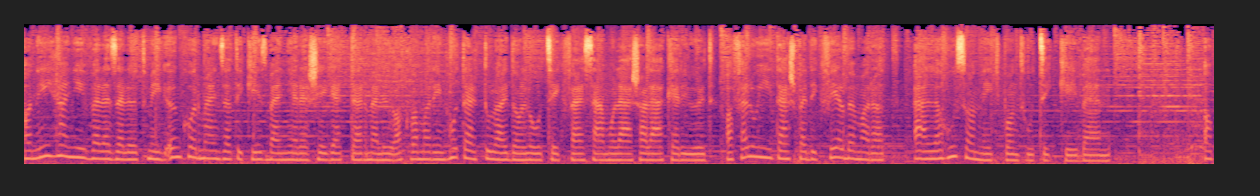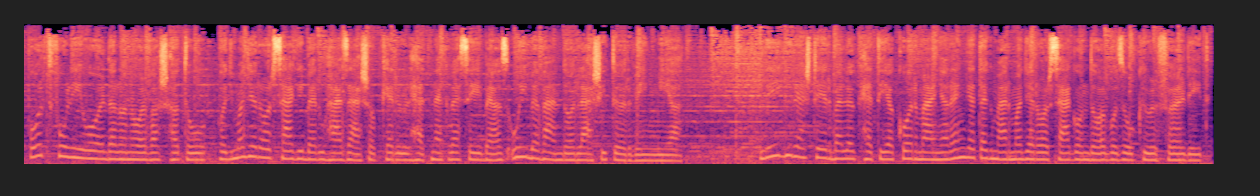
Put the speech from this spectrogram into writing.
A néhány évvel ezelőtt még önkormányzati kézben nyereséget termelő Aquamarin Hotel tulajdonló cég felszámolás alá került, a felújítás pedig félbe maradt, áll a 24.hu cikkében. A portfólió oldalon olvasható, hogy magyarországi beruházások kerülhetnek veszélybe az új bevándorlási törvény miatt. Légüres térbe lökheti a kormány a rengeteg már Magyarországon dolgozó külföldit,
